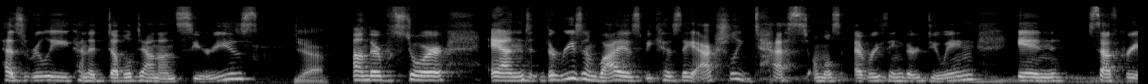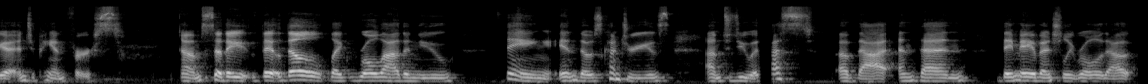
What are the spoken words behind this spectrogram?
has really kind of doubled down on series. Yeah on their store. And the reason why is because they actually test almost everything they're doing in South Korea and Japan first. Um, so they, they they'll like roll out a new thing in those countries um, to do a test of that, and then they may eventually roll it out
